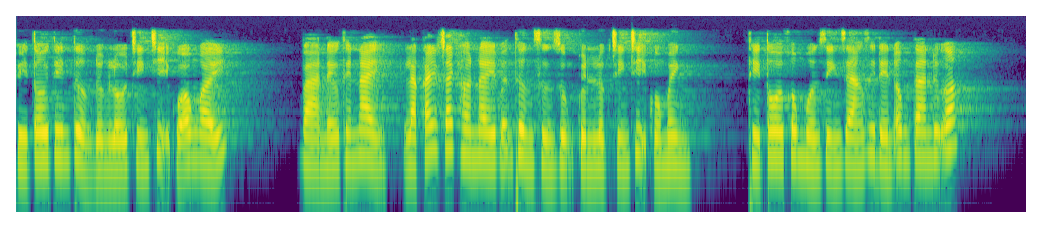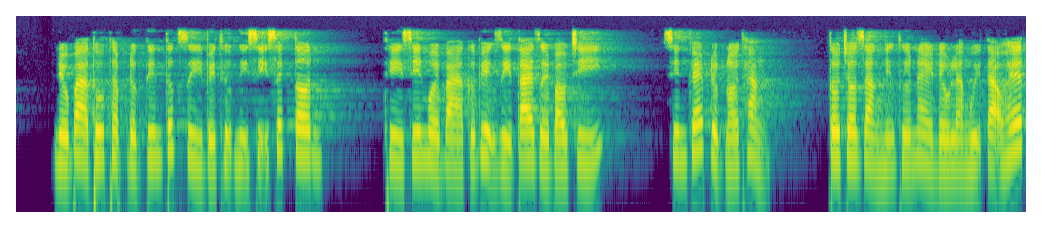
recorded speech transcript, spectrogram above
vì tôi tin tưởng đường lối chính trị của ông ấy. Và nếu thế này là cách Jack Hernay vẫn thường sử dụng quyền lực chính trị của mình, thì tôi không muốn dính dáng gì đến ông ta nữa. Nếu bà thu thập được tin tức gì về thượng nghị sĩ Sexton, thì xin mời bà cứ việc dỉ tai rời báo chí. Xin phép được nói thẳng, tôi cho rằng những thứ này đều là ngụy tạo hết.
